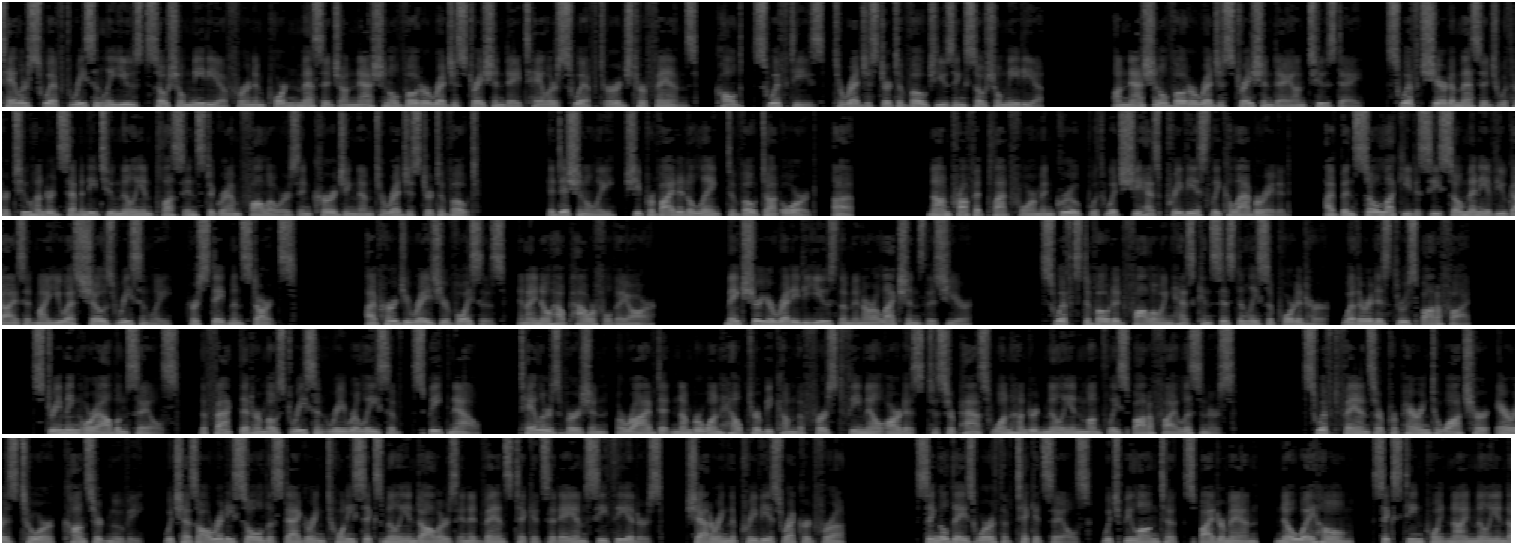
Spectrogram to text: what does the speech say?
Taylor Swift recently used social media for an important message on National Voter Registration Day. Taylor Swift urged her fans, called Swifties, to register to vote using social media. On National Voter Registration Day on Tuesday, Swift shared a message with her 272 million plus Instagram followers encouraging them to register to vote. Additionally, she provided a link to Vote.org, a nonprofit platform and group with which she has previously collaborated. I've been so lucky to see so many of you guys at my US shows recently, her statement starts. I've heard you raise your voices, and I know how powerful they are. Make sure you're ready to use them in our elections this year. Swift's devoted following has consistently supported her, whether it is through Spotify, streaming, or album sales. The fact that her most recent re release of Speak Now, Taylor's version, arrived at number one helped her become the first female artist to surpass 100 million monthly Spotify listeners. Swift fans are preparing to watch her Eras Tour concert movie, which has already sold a staggering $26 million in advance tickets at AMC theaters, shattering the previous record for a single day's worth of ticket sales, which belonged to Spider Man No Way Home, $16.9 million.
